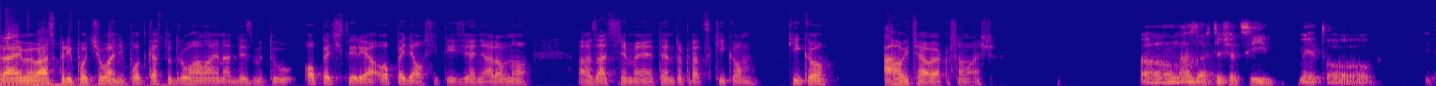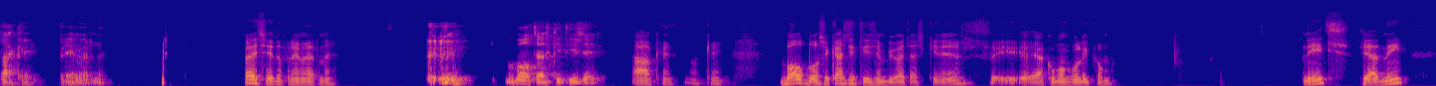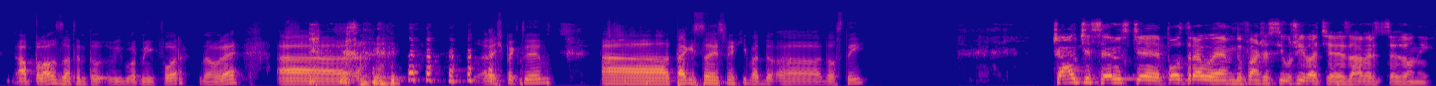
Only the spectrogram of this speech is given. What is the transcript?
Zdravíme vás pri počúvaní podcastu Druhá lajna. Dnes sme tu opäť 4 a opäť ďalší týždeň a rovno a začneme tentokrát s Kikom. Kiko, ahoj, čau, ako sa máš? Uh, nazdarte všetci, je to také priemerné. Prečo je to priemerné? Bol ťažký týždeň. A, ok, ok. Bol, bol, že každý týždeň býva ťažký, nie? S Jakubom Gulikom. Nič? Žiadny? Aplaus za tento výborný for. Dobre. A, rešpektujem. A takisto nesmie chýbať do, uh, Dosty. Čaute, seruste, pozdravujem, dúfam, že si užívate záver sezóny.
